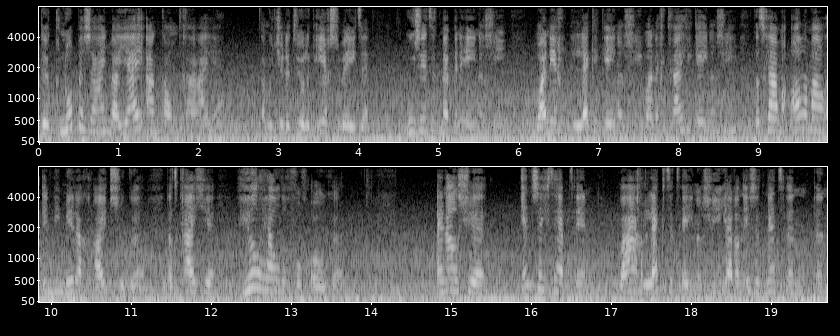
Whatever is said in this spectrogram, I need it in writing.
de knoppen zijn waar jij aan kan draaien. Dan moet je natuurlijk eerst weten hoe zit het met mijn energie, wanneer lek ik energie, wanneer krijg ik energie. Dat gaan we allemaal in die middag uitzoeken. Dat krijg je heel helder voor ogen. En als je inzicht hebt in waar lekt het energie, ja, dan is het net een, een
